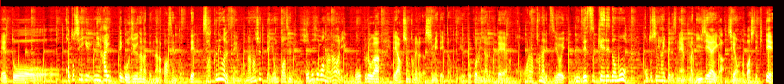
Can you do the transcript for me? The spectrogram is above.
えっ、ー、と今年に入って57.7%で昨年はですねもう70.4%ほぼほぼ7割を GoPro が、えー、アクションカメラでは占めていたというところになるので、まあ、これはかなり強いんですけれども今年に入ってですね、まあ、DJI がシェアを伸ばしてきて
